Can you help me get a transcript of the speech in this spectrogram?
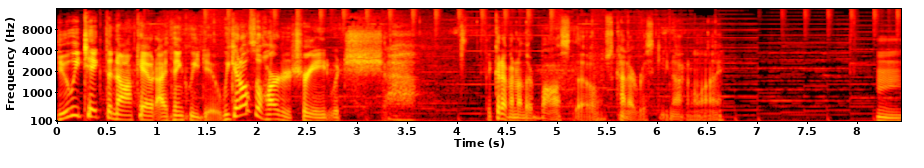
Do we take the knockout? I think we do. We could also hard retreat, which... Uh, they could have another boss, though. It's kind of risky, not gonna lie. Hmm.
